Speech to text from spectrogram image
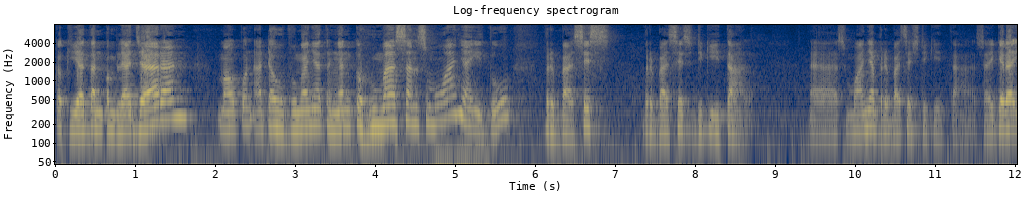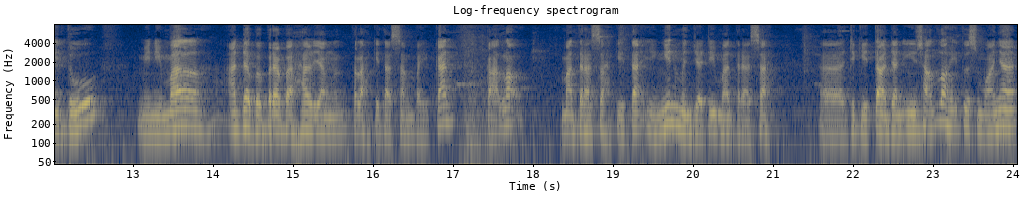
kegiatan pembelajaran maupun ada hubungannya dengan kehumasan semuanya itu berbasis berbasis digital. Uh, semuanya berbasis digital. Saya kira itu minimal ada beberapa hal yang telah kita sampaikan kalau madrasah kita ingin menjadi madrasah uh, digital dan insya Allah itu semuanya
